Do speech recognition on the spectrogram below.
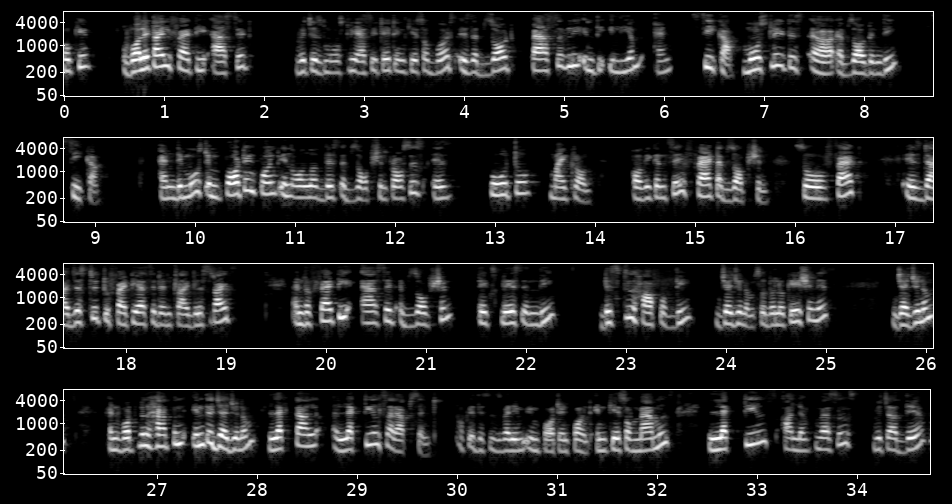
Okay, volatile fatty acid, which is mostly acetate in case of birds, is absorbed passively in the ileum and ceca. Mostly it is uh, absorbed in the ceca. And the most important point in all of this absorption process is portomicron, or we can say fat absorption. So fat is digested to fatty acid and triglycerides, and the fatty acid absorption takes place in the distal half of the jejunum. So the location is jejunum, and what will happen in the jejunum? Lactal, lacteals are absent. Okay, this is very important point. In case of mammals, lacteals are lymph vessels which are there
